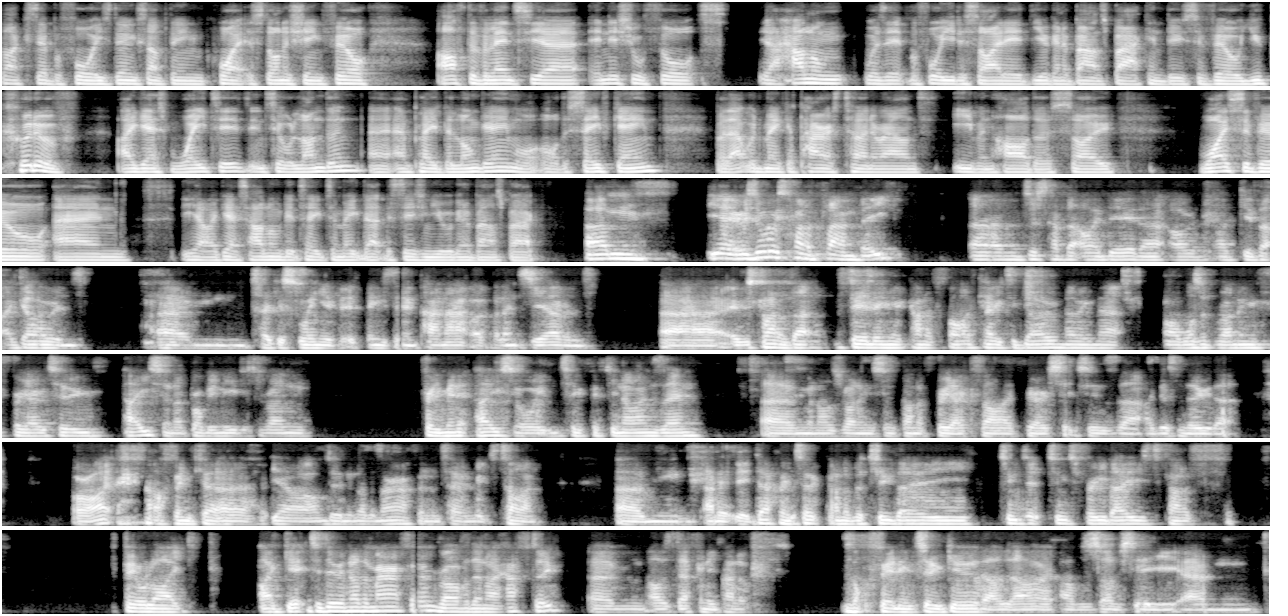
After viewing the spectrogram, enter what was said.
like I said before, he's doing something quite astonishing. Phil, after Valencia, initial thoughts. Yeah, how long was it before you decided you're going to bounce back and do Seville? You could have I guess, waited until London and, and played the long game or, or the safe game. But that would make a Paris turnaround even harder. So, why Seville? And yeah, I guess how long did it take to make that decision you were going to bounce back? Um, yeah, it was always kind of plan B. Um, just have that idea that I would, I'd give that a go and um, take a swing if, if, things didn't pan out at Valencia. And uh, it was kind of that feeling at kind of 5k to go, knowing that I wasn't running 302 pace and I probably needed to run three minute pace or even 259s then. Um, and I was running some kind of 305, 306s that I just knew that, all right, I think, uh, yeah, I'm doing another marathon in 10 weeks' time. Um, and it, it, definitely took kind of a two day, two to, two to three days to kind of feel like I get to do another marathon rather than I have to. Um, I was definitely kind of not feeling too good. I, I, I was obviously um,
